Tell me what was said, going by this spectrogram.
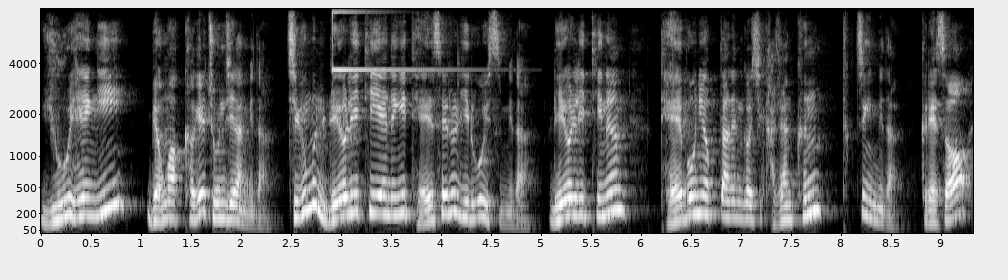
유행이 명확하게 존재합니다. 지금은 리얼리티 예능이 대세를 이루고 있습니다. 리얼리티는 대본이 없다는 것이 가장 큰 특징입니다. 그래서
